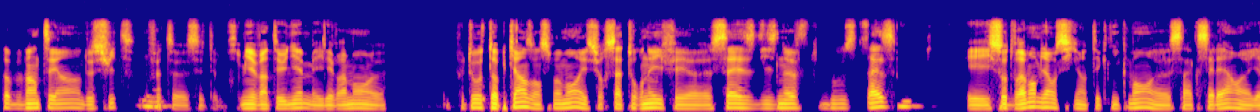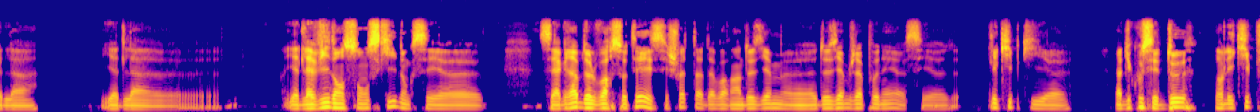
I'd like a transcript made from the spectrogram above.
top 21 de suite. En fait, c'était le premier 21e, mais il est vraiment plutôt top 15 en ce moment. Et sur sa tournée, il fait 16, 19, 12, 13. Et il saute vraiment bien aussi. Hein. Techniquement, ça accélère. Il y a de la, il y a de la, il y a de la vie dans son ski. Donc c'est, c'est agréable de le voir sauter et c'est chouette d'avoir un deuxième, euh, deuxième japonais. Euh, c'est euh, l'équipe qui. Bah, du coup, c'est deux dans l'équipe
